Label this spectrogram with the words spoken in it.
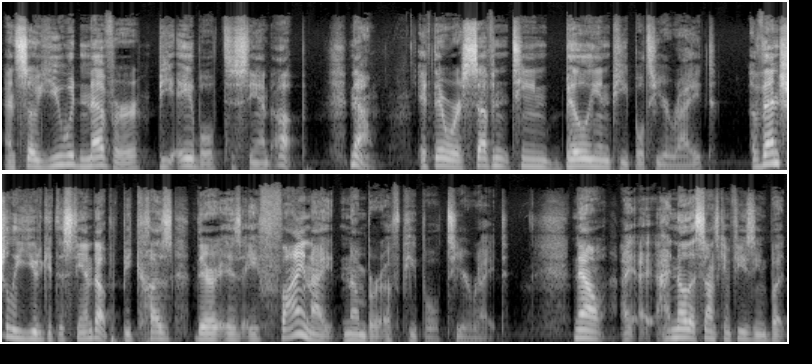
and so you would never be able to stand up. Now, if there were 17 billion people to your right, eventually you'd get to stand up because there is a finite number of people to your right. Now, I, I know that sounds confusing, but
